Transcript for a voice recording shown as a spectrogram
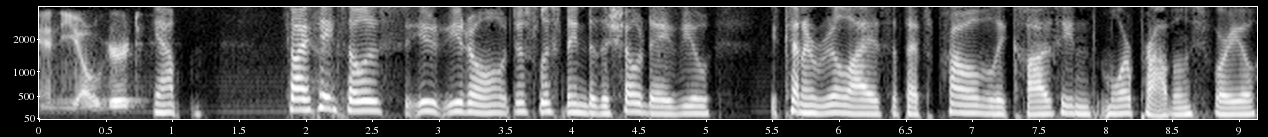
and yogurt. Yep. So I think those you you know just listening to the show, Dave, you you kind of realize that that's probably causing more problems for you.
